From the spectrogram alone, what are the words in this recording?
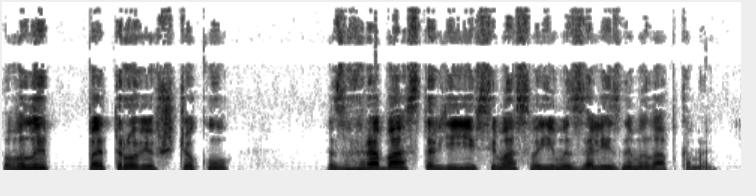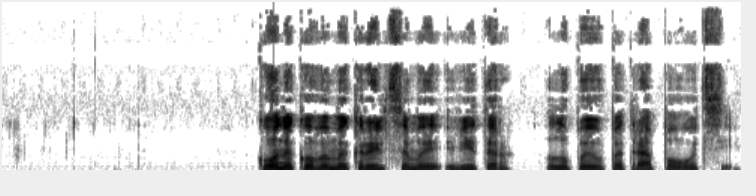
влип Петрові в щоку, зграбастав її всіма своїми залізними лапками. Кониковими крильцями вітер лупив Петра по оці.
